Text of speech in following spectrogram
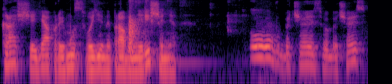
краще я прийму свої неправильні рішення. О, вибачаюсь, вибачаюсь.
